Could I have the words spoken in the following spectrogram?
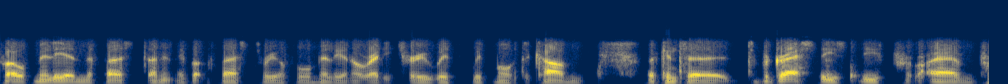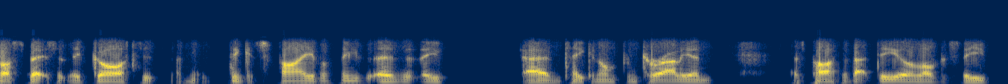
12 million. The first, I think they've got the first three or four million already through, with with more to come. Looking to to progress these these um, prospects that they've got. It, I, think, it's five, I think, uh, that they've um, taken on from Corallian as part of that deal. Obviously,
